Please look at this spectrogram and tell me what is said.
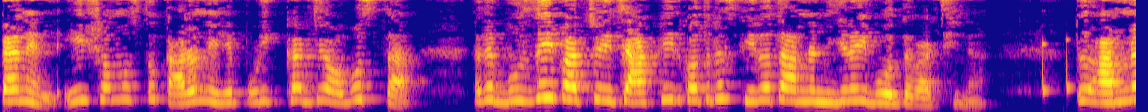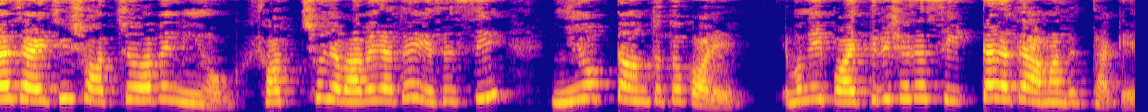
প্যানেল এই সমস্ত কারণে যে পরীক্ষার যে অবস্থা, তাতে বুঝতেই পারছ এই চাকরির কতটা স্থিরতা আমরা নিজেরাই বলতে পারছি না। তো আমরা চাইছি স্বচ্ছভাবে নিয়োগ, স্বচ্ছ ভাবে যাতে এসএসসি নিয়োগটা অন্তত করে। এবং এই পঁয়ত্রিশ হাজার সিটটা যাতে আমাদের থাকে।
